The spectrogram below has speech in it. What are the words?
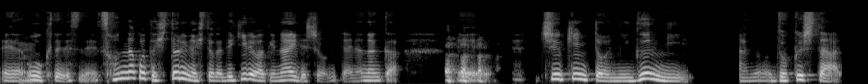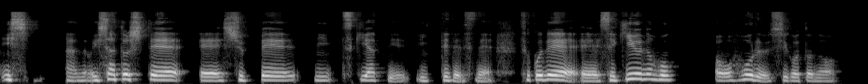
えーうん多くてですね、そんなこと一人の人ができるわけないでしょ、みたいな、なんか、えー 中近東に軍に、あの、属した医師、あの、医者として、えー出兵に付き合って行ってですね、そこで、えー石油のほを掘る仕事の、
